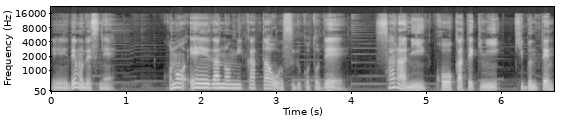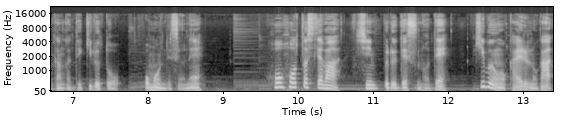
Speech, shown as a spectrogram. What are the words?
えー、でもですねこの映画の見方をすることでさらに効果的に気分転換ができると思うんですよね。方法としてはシンプルですので気分を変えるのが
